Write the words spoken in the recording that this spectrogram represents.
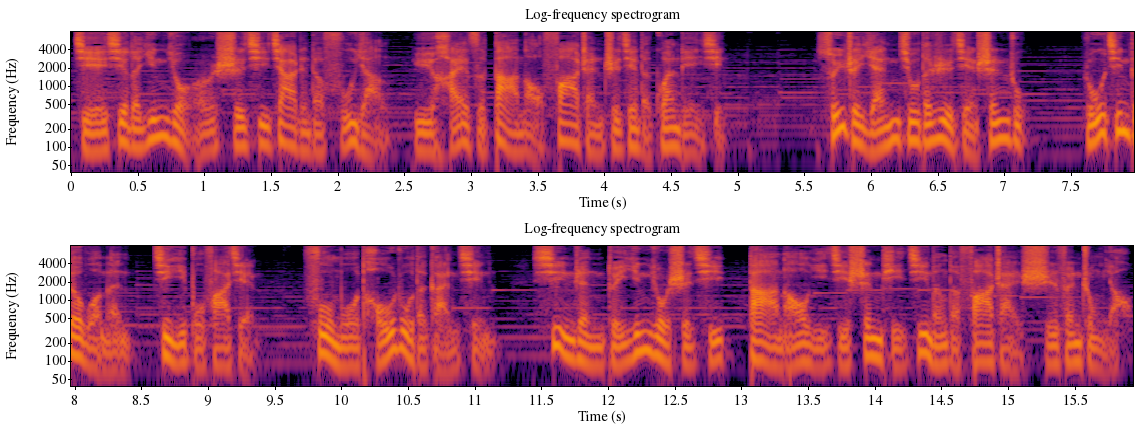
解析了婴幼儿时期家人的抚养与孩子大脑发展之间的关联性。随着研究的日渐深入，如今的我们进一步发现，父母投入的感情、信任对婴幼时期大脑以及身体机能的发展十分重要。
